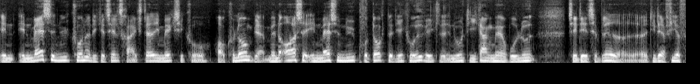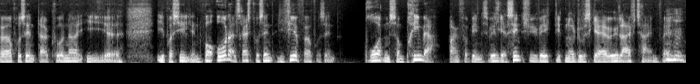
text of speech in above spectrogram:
en, en masse nye kunder, de kan tiltrække stadig i Mexico og Colombia, men også en masse nye produkter, de ikke har udviklet endnu. De er i gang med at rulle ud til det etablerede, øh, de der 44 procent, der er kunder i, uh, i Brasilien, hvor 58 procent af de 44 procent bruger den som primær bankforbindelse, hvilket er sindssygt vigtigt, når du skal øge lifetime value. Mm-hmm.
